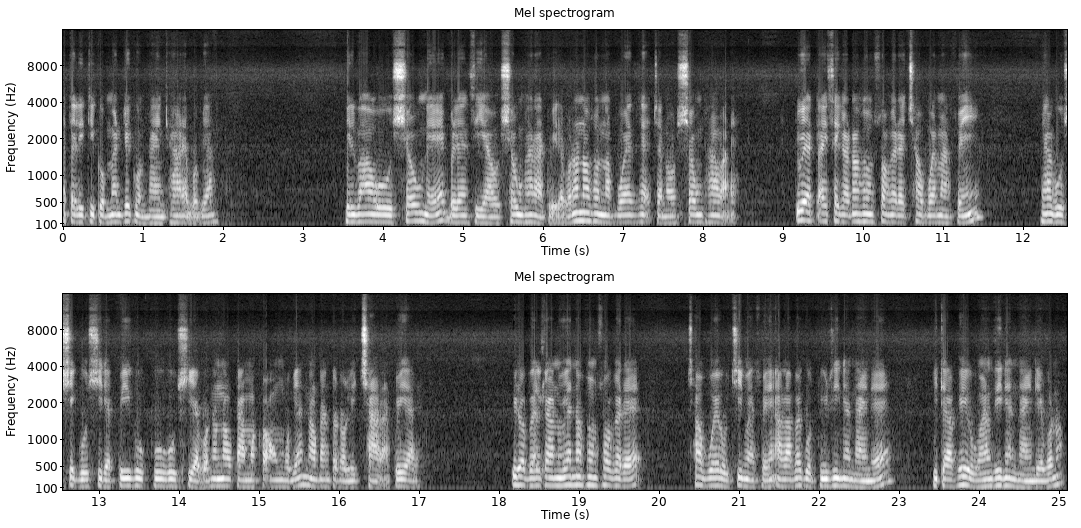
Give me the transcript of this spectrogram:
အတလီတီကိုမန်ဒရစ်ကိုနိုင်ထားတယ်ဗောဗျာဘီလ်ဘာကိုရှုံးတယ်ဘလန်စီယာကိုရှုံးထားတာတွေ့တယ်ဗောနော်နောက်ဆုံးနှစ်ပွဲဆက်ကျွန်တော်ရှုံးထားပါတယ်သူရဲ့တိုက်ဆက်ကနောက်ဆုံးဆော့ခဲ့တဲ့6ပွဲမှာဆိုရင်ညကို8ကိုရှိတယ်ပေးကို9ကိုရှိရဗောနော်နောက်တာမကောင်းဘူးဗျာနောက်တန်းတော်တော်လေးချတာတွေ့ရတယ် ပြီးတော့ဘယ်ကာနိုရဲ့နောက်ဆုံးဆော့ခဲ့တဲ့6ပွဲကိုကြည့်မှဆိုရင်အာလာဘက်ကို2စီးနဲ့နိုင်တယ်ဂီတာဖေးကို1စီးနဲ့နိုင်တယ်ဗောနော်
